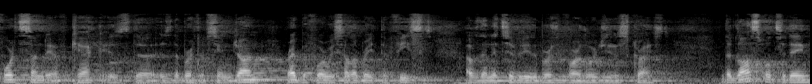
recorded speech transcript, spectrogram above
fourth Sunday of Kiahk is the, is the birth of St. John, right before we celebrate the feast of the Nativity, the birth of our Lord Jesus Christ. The Gospel today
